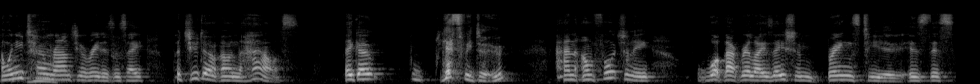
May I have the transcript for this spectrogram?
And when you turn hmm. around to your readers and say, But you don't own the house, they go, Yes, we do. And unfortunately, what that realization brings to you is this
